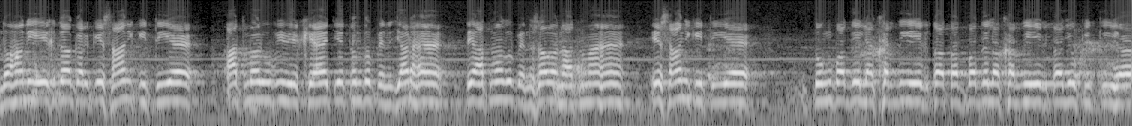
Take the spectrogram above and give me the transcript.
ਦੋਹਾਂ ਦੀ ਏਕਤਾ ਕਰਕੇ ਸਾਂਝ ਕੀਤੀ ਹੈ। ਆਤਮਾ ਰੂਪੀ ਵੇਖਿਆ ਹੈ ਚੇਤਨ ਤੋਂ ਭਿੰਨ ਜੜ ਹੈ ਤੇ ਆਤਮਾ ਤੋਂ ਭਿੰਨ ਸਭ ਅਨਾਤਮਾ ਹੈ। ਇਹ ਸਾਂਝ ਕੀਤੀ ਹੈ। ਤੁੰਗ ਪਦ ਦੇ ਲਖਰ ਦੀ ਏਕਤਾ ਤਤ ਪਦ ਦੇ ਲਖਰ ਦੀ ਏਕਤਾ ਜੋ ਕੀਤੀ ਹੈ।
